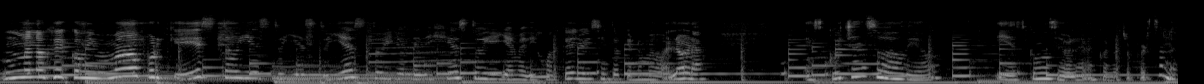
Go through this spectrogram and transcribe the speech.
me enojé con mi mamá porque esto y esto y esto y esto y yo le dije esto y ella me dijo aquello y siento que no me valora. Escuchen su audio y es como si hablaran con otra persona.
